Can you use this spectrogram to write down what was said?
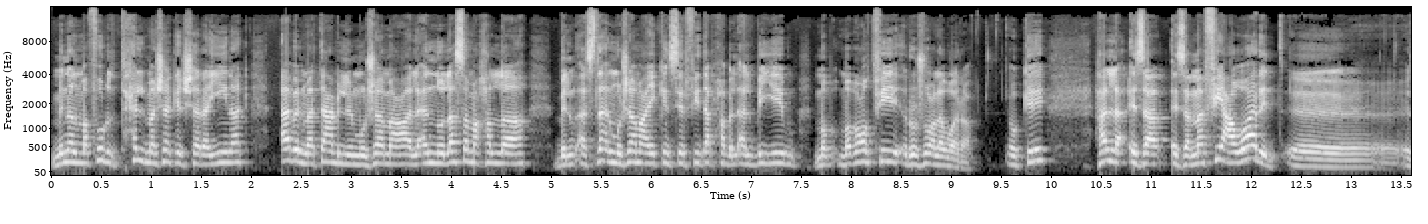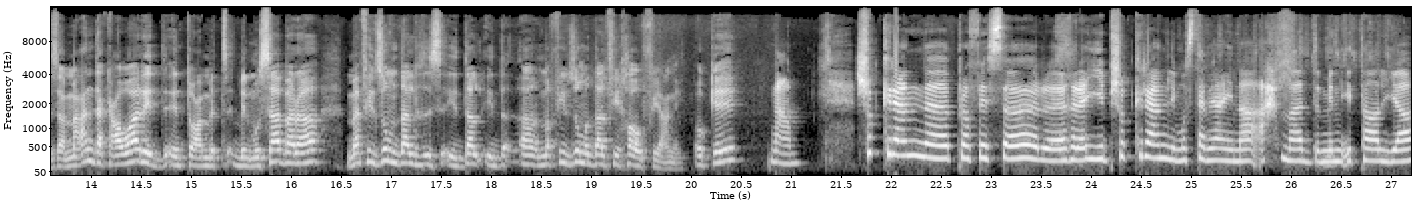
من المفروض تحل مشاكل شرايينك قبل ما تعمل المجامعة لأنه لا سمح الله باثناء المجامعة يمكن يصير في ذبحه بالقلبية مبعوث في رجوع لورا. أوكي؟ هلأ إذا إذا ما في عوارض آه، إذا ما عندك عوارض أنتم عم بالمثابره ما في لزوم ضل يضل آه، ما في لزوم يضل في خوف يعني. أوكي؟ نعم. شكرا بروفيسور غريب. شكرا لمستمعنا أحمد من إيطاليا.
